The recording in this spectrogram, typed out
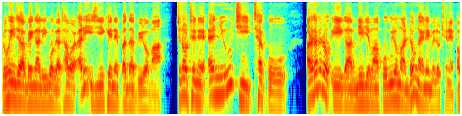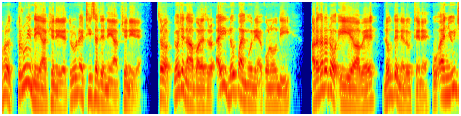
ရိုဟင်ဂျာဘင်္ဂါလီပေါ့ဗျာထားပါတော့အဲ့ဒီအရေးခဲနဲ့ပတ်သက်ပြီးတော့မှ ကျွန်တော်ထင်တယ် NUG ထက်ကိုအရကတတော် A ကမြေပြင်မှာပို့ပြီးတော့မှလုံနိုင်လိမ့်မယ်လို့ထင်တယ်ဘာဖြစ်လို့သူတို့ရဲ့နေရာဖြစ်နေတယ်သူတို့နဲ့ထိစပ်တဲ့နေရာဖြစ်နေတယ်ဆိုတော့ပြောချင်တာကဘာလဲဆိုတော့အဲ့ဒီလုတ်ပိုင်ခွင့်တွေအကုန်လုံးဒီအရကတတော် A ရပဲလုံးတင်တယ်လို့ထင်တယ်ဟို NUG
